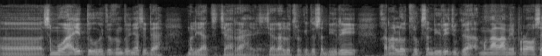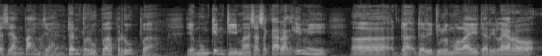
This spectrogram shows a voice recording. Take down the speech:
eh, semua itu itu tentunya sudah melihat sejarah ya. sejarah ludruk itu sendiri karena ludruk sendiri juga mengalami proses yang panjang dan berubah-berubah. Ya mungkin di masa sekarang ini eh, da- dari dulu mulai dari lerok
